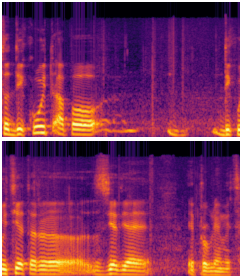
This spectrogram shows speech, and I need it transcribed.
të dikujt apo dikujt tjetër zgjedhja e, e problemit.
